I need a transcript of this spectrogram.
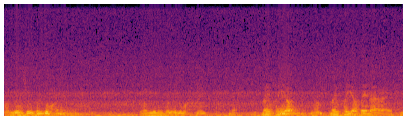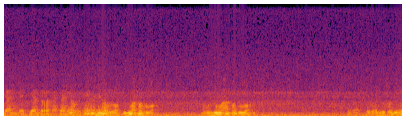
واجب ان يصلي الجمعه. واجب ان يصلي الجمعه نعم. ما يخير نعم. ما يخير بين يعني الاتيان بالركعه الثانية أو الاتيان الوقت الجمعه فرض الوقت. أو الجمعه فرض الوقت. يصليها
